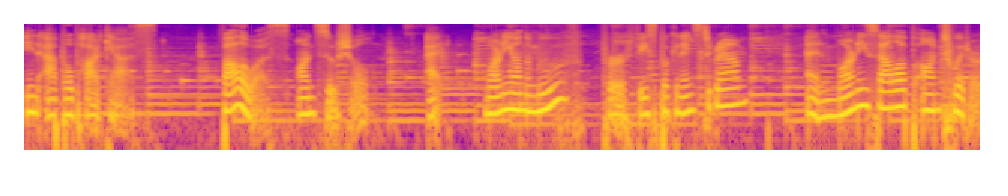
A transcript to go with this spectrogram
in Apple Podcasts. Follow us on social at Marnie on the Move for Facebook and Instagram, and Marnie Salop on Twitter.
